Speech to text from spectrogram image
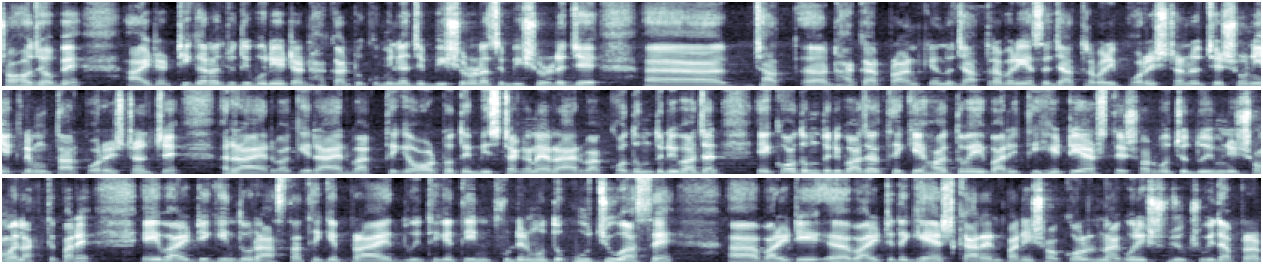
সহজ হবে। আর এটার ঠিকানা যদি বলি, এটা ঢাকা টু কুমিল্লা যে বিশ্ব রোড আছে বিশ্ব রোডে যে ঢাকার প্রাণকেন্দ্র যাত্রাবাড়ি আছে, যাত্রাবাড়ি পরের স্ট্যান্ড হচ্ছে শনি একরে এবং তার পরের স্ট্যান্ড হচ্ছে রায়েরবাগ। এই রায়েরবাগ থেকে অটোতে বিশ টাকা নেয়, রায়েরবাগ কদমতলি বাজার। এই কদমতলি বাজার থেকে হয়তো এই বাড়িটি হেঁটে আসতে সর্বোচ্চ দুই মিনিট সময় লাগতে পারে। এই বাড়িটি কিন্তু রাস্তা থেকে প্রায় দুই থেকে তিন ফুটের মতো উঁচু আছে। বাড়িটি বাড়িটিতে গ্যাস, কারেন্ট, পানি সকল নাগরিক সুযোগ সুবিধা আপনারা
